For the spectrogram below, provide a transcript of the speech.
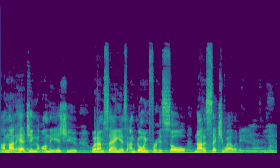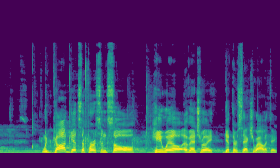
I'm not hedging on the issue. What I'm saying is, I'm going for his soul, not his sexuality. When God gets a person's soul, he will eventually get their sexuality.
